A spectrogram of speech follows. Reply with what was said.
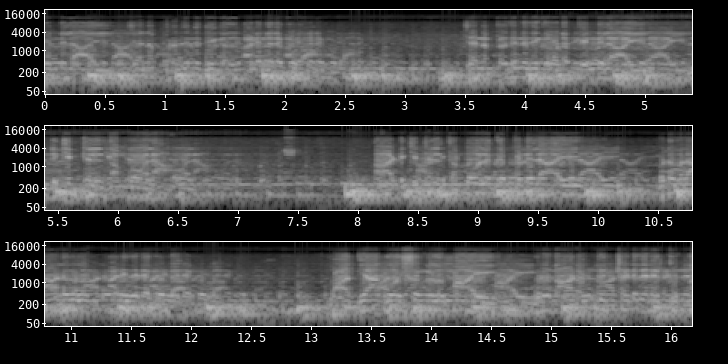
പിന്നിലായി ജനപ്രതിനിധികൾ അണിനിരക്കുക. ജനപ്രതിനിധികളുടെ പിന്നിലായി ഡിജിറ്റൽ തമ്പോല. ആ ഡിജിറ്റൽ തമ്പോലക്ക് പിന്നിലായി മുഴുവനാളുകളും അണിനിരക്കുക. വാദ്യാഘോഷങ്ങളുമായി ഒരു നാടൊന്ന് ചടിനിരക്കുന്ന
